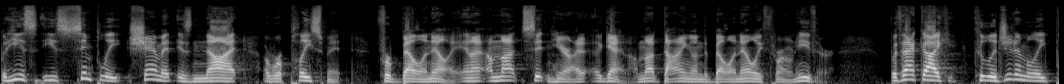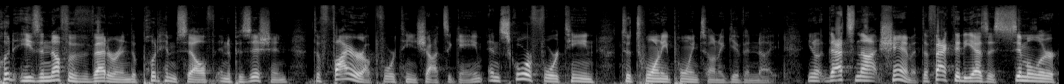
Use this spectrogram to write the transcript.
but he's he's simply Shamet is not a replacement for Belinelli. And I, I'm not sitting here I, again. I'm not dying on the Belinelli throne either. But that guy could legitimately put, he's enough of a veteran to put himself in a position to fire up 14 shots a game and score 14 to 20 points on a given night. You know, that's not Shamet. The fact that he has a similar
